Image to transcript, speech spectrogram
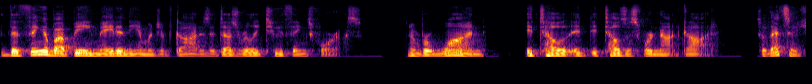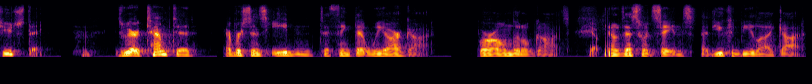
The thing about being made in the image of God is it does really two things for us. Number one, it tells it, it tells us we're not God. So that's a huge thing. Hmm. Is we are tempted ever since Eden to think that we are God. We're our own little gods. Yep. You know, that's what Satan said. You can be like God.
